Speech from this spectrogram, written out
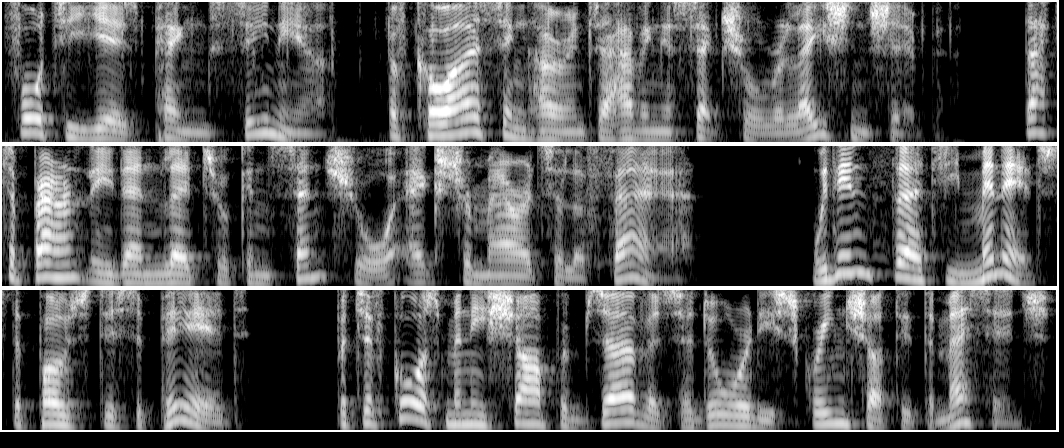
40 years Peng's senior, of coercing her into having a sexual relationship. That apparently then led to a consensual extramarital affair. Within 30 minutes, the post disappeared, but of course, many sharp observers had already screenshotted the message.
